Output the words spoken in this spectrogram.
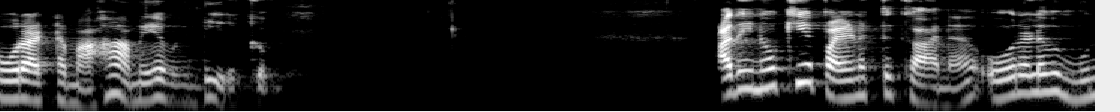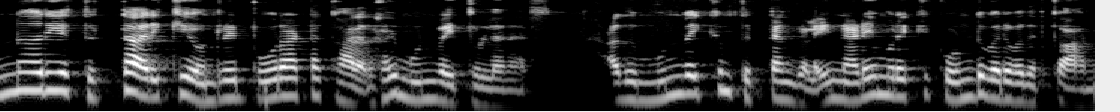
போராட்டமாக அமைய வேண்டி இருக்கும் அதை நோக்கிய பயணத்துக்கான ஓரளவு முன்னேறிய திட்ட அறிக்கை ஒன்றை போராட்டக்காரர்கள் முன்வைத்துள்ளனர். அது முன்வைக்கும் திட்டங்களை நடைமுறைக்கு கொண்டு வருவதற்கான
